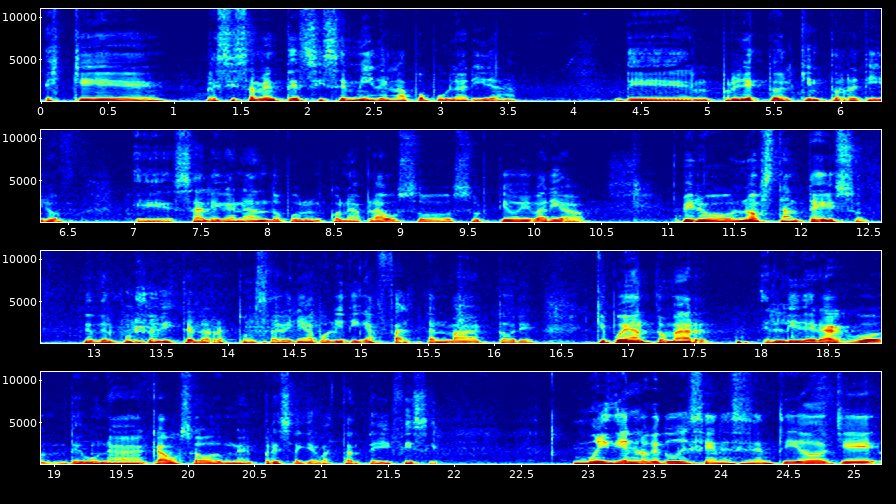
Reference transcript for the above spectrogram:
es que precisamente si se mide la popularidad del proyecto del quinto retiro, eh, sale ganando por, con aplausos surtidos y variados, pero no obstante eso, desde el punto de vista de la responsabilidad política, faltan más actores que puedan tomar el liderazgo de una causa o de una empresa que es bastante difícil. Muy bien lo que tú dices en ese sentido, que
